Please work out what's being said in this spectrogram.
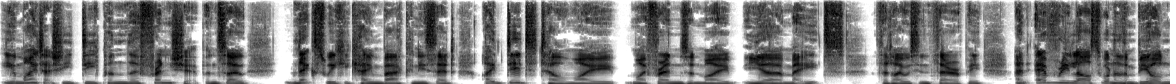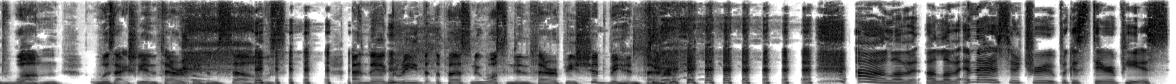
you might actually deepen the friendship. And so next week he came back and he said, I did tell my, my friends and my year mates that I was in therapy, and every last one of them beyond one was actually in therapy themselves. and they agreed that the person who wasn't in therapy should be in therapy. oh, I love it. I love it. And that is so true because therapy is,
